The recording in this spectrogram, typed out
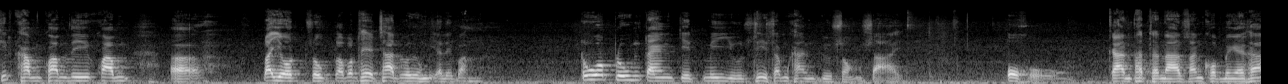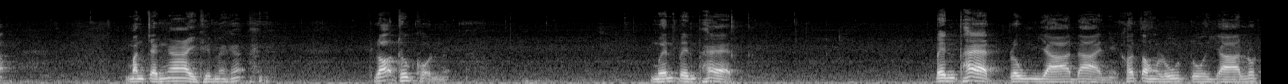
คิดคำความดีความประโยชน์สุขต่อประเทศชาติเมืองมีอะไรบ้าง ตัวปรุงแต่งจิตมีอยู่ที่สำคัญอยู่สองสาย โอ้โห การพัฒนาสังคมเป็นไงครับมันจะง่ายขึ้นไหมครับเพราะทุกคน เหมือนเป็นแพทย์ เป็นแพทย์ปรุงยาได้เนี่ยเขาต้องรู้ตัวยาลด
